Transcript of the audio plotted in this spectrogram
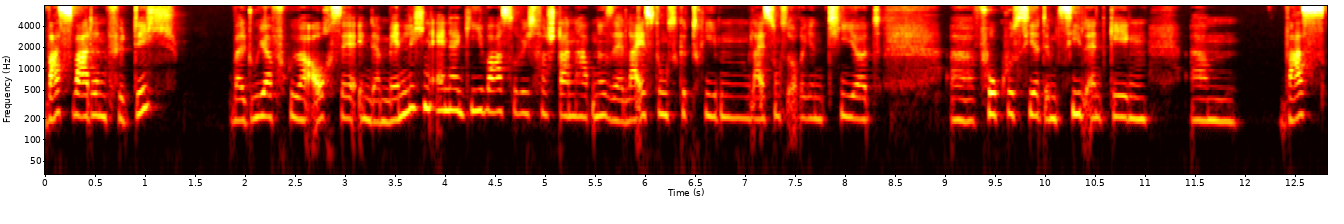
was war denn für dich weil du ja früher auch sehr in der männlichen Energie warst, so wie ich es verstanden habe, ne? sehr leistungsgetrieben, leistungsorientiert, äh, fokussiert dem Ziel entgegen. Ähm, was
